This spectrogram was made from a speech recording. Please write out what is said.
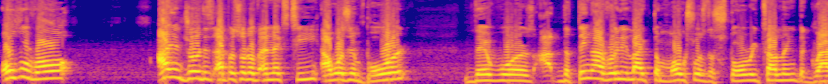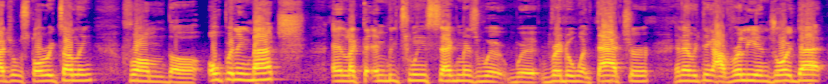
Overall, I enjoyed this episode of NXT. I wasn't bored. There was uh, the thing I really liked the most was the storytelling, the gradual storytelling from the opening match and like the in between segments with, with Riddle and Thatcher and everything. I really enjoyed that.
